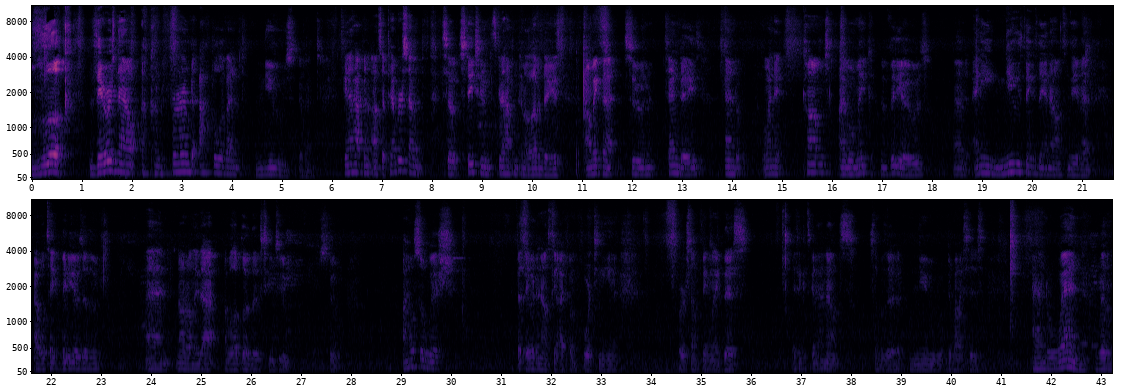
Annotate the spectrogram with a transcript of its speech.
Look, there is now a confirmed Apple event news event. It's gonna happen on September 7th, so stay tuned. It's gonna happen in 11 days. I'll make that soon, 10 days, and when it comes, I will make videos and any new things they announce in the event. I will take videos of them, and not only that, I will upload those to YouTube. So, I also wish that they would announce the iPhone 14 or something like this. I think it's going to announce some of the new devices. And when will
